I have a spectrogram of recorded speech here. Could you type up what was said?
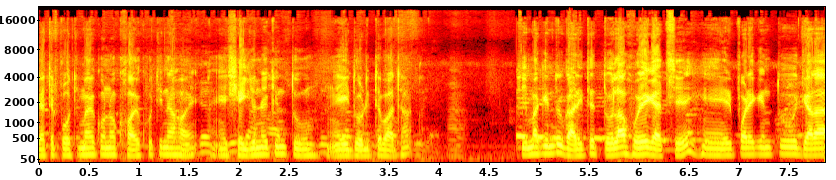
যাতে প্রতিমার কোনো ক্ষয়ক্ষতি না হয় সেই জন্য কিন্তু এই দড়িতে বাঁধা। প্রতিমা কিন্তু গাড়িতে তোলা হয়ে গেছে। এরপরে কিন্তু যারা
